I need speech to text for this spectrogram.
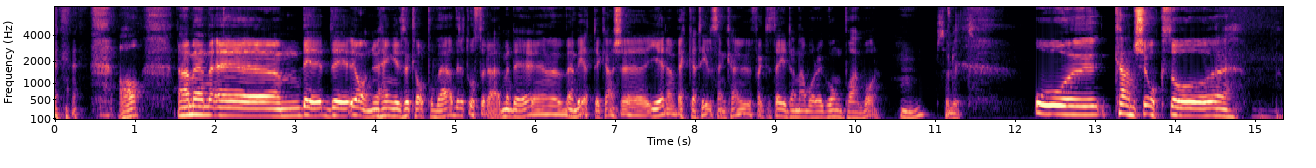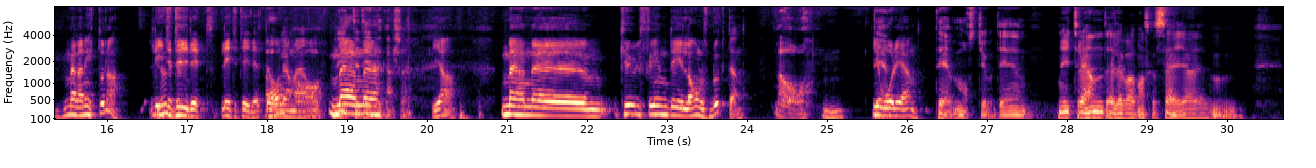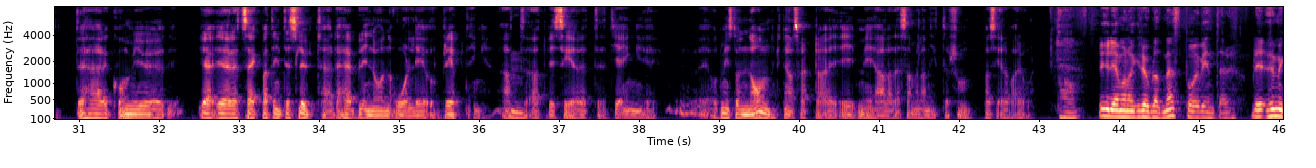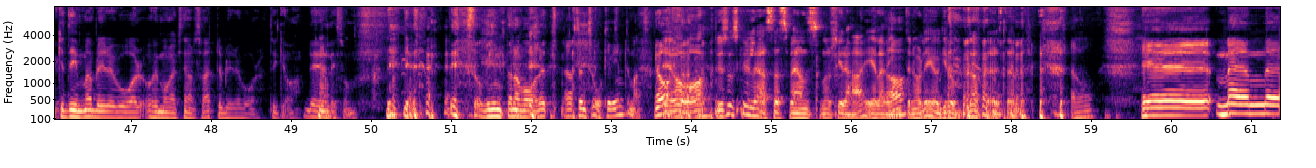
ja. Nej men... Eh, det, det, ja, nu hänger det såklart på vädret och sådär. Men det... Vem vet, det kanske ger en vecka till. Sen kan ju faktiskt ejdarna vara igång på allvar. Absolut. Och eh, kanske också eh, mellan nittorna. Lite tidigt. Lite tidigt, det Ja, håller jag med om. Ja, lite Men, tidigt eh, kanske. ja. Men eh, kul fynd i Laholmsbukten. Ja, I Det- år igen. det måste ju... Det är en ny trend, eller vad man ska säga. Det här kommer ju... Jag jag är rätt säker på att det inte är slut här. Det här blir nog en årlig upprepning. Att, att vi ser ett, ett gäng, eh, åtminstone någon knölsvärta i, med alla dessa melanitter som passerar varje år. Det är ju det man har grubblat mest på i vinter. Hur mycket dimma blir det i vår och hur många knölsvärtor blir det i vår? Tycker jag. Det är liksom... det är så vintern har varit. Jag har haft en tråkig vinter Mats. Ja. Ja, du som skulle läsa Svensson och Shirahai hela Ja. vintern och legat och grubblat där istället. Ja. Eh, men eh,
